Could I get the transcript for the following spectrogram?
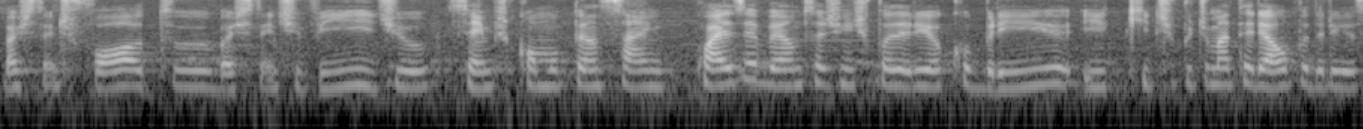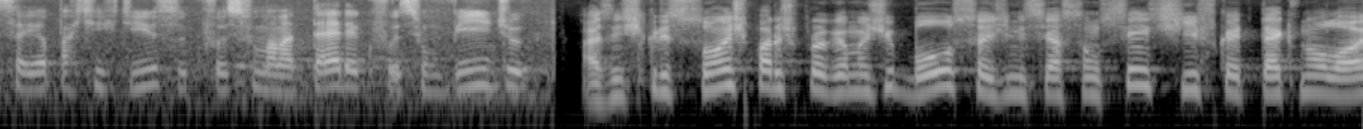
bastante foto, bastante vídeo, sempre como pensar em quais eventos a gente poderia cobrir e que tipo de material poderia sair a partir disso, que fosse uma matéria, que fosse um vídeo. As inscrições para os programas de bolsa de iniciação científica e tecnológica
